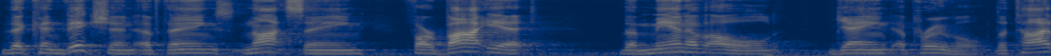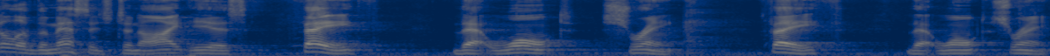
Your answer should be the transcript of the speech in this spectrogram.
the conviction of things not seen, for by it the men of old gained approval. The title of the message tonight is Faith That Won't Shrink. Faith That Won't Shrink.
